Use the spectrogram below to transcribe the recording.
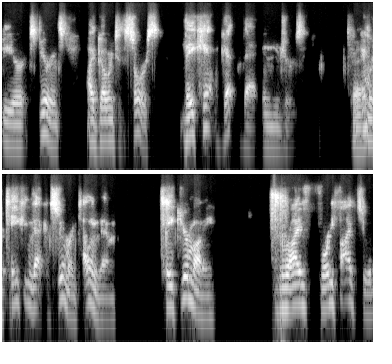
beer experience by going to the source. They can't get that in New Jersey. Right. And we're taking that consumer and telling them, take your money, drive 45 to an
